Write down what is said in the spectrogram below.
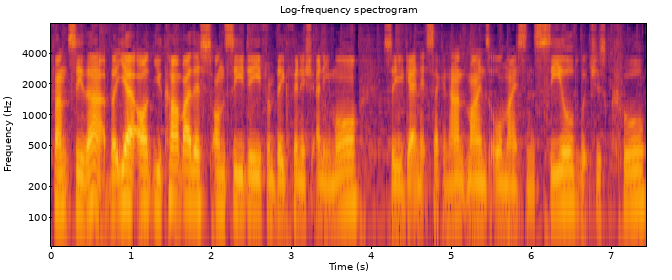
Fancy that. But yeah, on, you can't buy this on CD from Big Finish anymore so you're getting it secondhand. Mine's all nice and sealed, which is cool,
